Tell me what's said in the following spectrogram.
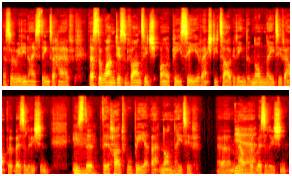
That's a really nice thing to have. That's the one disadvantage on a PC of actually targeting the non-native output resolution is mm. that the HUD will be at that non-native um, yeah. output resolution.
